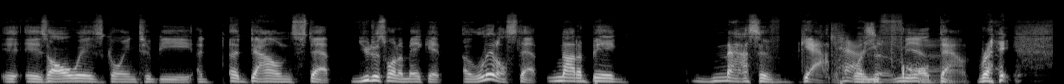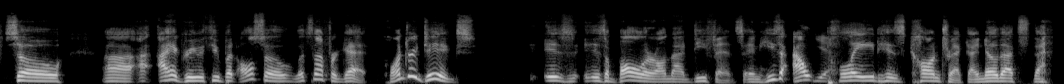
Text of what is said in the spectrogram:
is always going to be a, a down step. You just want to make it a little step, not a big, massive gap Chasm, where you fall yeah. down, right? So uh, I, I agree with you, but also let's not forget Quandre Diggs is is a baller on that defense and he's outplayed yes. his contract. I know that's that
